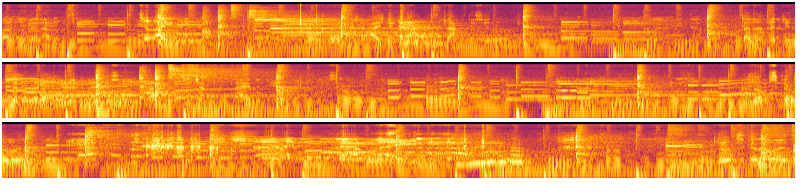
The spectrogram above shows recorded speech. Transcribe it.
ba? Yun na lang. Tsaka yung iba. Oo eh. Saka hindi ko lang practice yun. Tara, kahit yung dalawa lang paulit-ulit kasi parang nag-jump lang tayo dun eh. Drums ka naman. Drums ka naman.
